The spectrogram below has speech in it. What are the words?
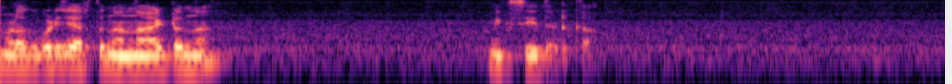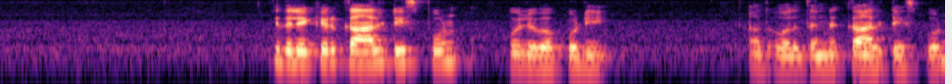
മുളക് പൊടി ചേർത്ത് നന്നായിട്ടൊന്ന് മിക്സ് ചെയ്തെടുക്കാം. ഇതിലേക്ക് ഒരു കാൽ ടീസ്പൂൺ ഉലുവപ്പൊടി അതുപോലെ തന്നെ കാൽ ടീസ്പൂൺ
